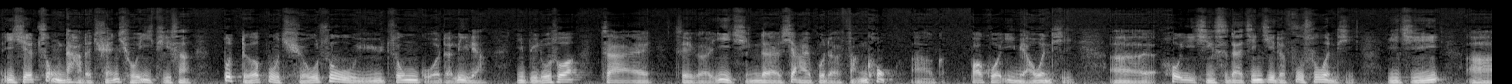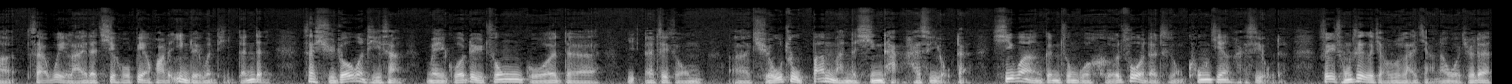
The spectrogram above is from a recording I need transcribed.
一些重大的全球议题上不得不求助于中国的力量。你比如说，在这个疫情的下一步的防控啊，包括疫苗问题，呃，后疫情时代经济的复苏问题，以及啊，在未来的气候变化的应对问题等等，在许多问题上，美国对中国的。呃，这种呃求助帮忙的心态还是有的，希望跟中国合作的这种空间还是有的。所以从这个角度来讲呢，我觉得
